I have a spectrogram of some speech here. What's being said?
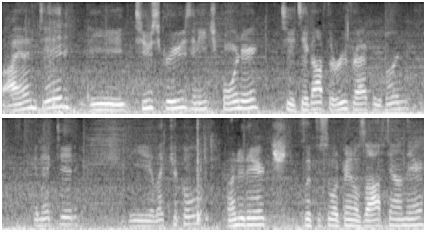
I undid the two screws in each corner to take off the roof rack. We've unconnected the electrical under there, flip the solar panels off down there.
